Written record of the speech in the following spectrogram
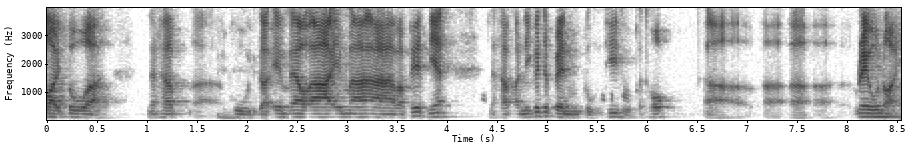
ลอยตัว นะครับเอ่อผูกกับ MLR MRR ประเภทเนี้ยนะครับอันนี้ก็จะเป็นกลุ่มที่ถูกกระทบเอ่อเอ่อเอ่อเอ่อเร็วหน่อย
